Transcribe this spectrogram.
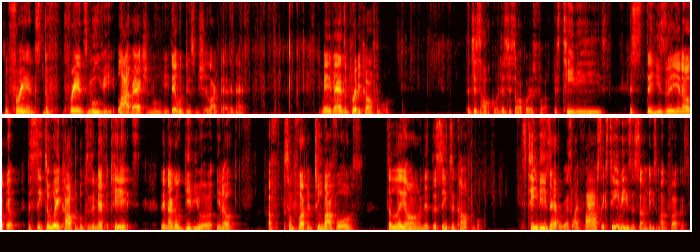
Some Friends, the Friends movie, live action movie. They would do some shit like that in that. Minivans are pretty comfortable. It's just awkward. It's just awkward as fuck. There's TVs. It's they usually, you know, the seats are way comfortable because they're meant for kids. They're not gonna give you a, you know, a, some fucking two by fours to lay on. The, seats are comfortable. It's TVs everywhere. It's like five, six TVs in some of these motherfuckers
